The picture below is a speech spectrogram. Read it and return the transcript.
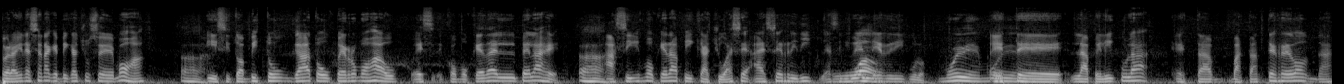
pero hay una escena que Pikachu se moja Ajá. y si tú has visto un gato o un perro mojado, es como queda el pelaje, Ajá. así mismo queda Pikachu, a ese, a ese, ridículo, a ese Wow. nivel de ridículo. Muy bien, muy bien. este, La película está bastante redonda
